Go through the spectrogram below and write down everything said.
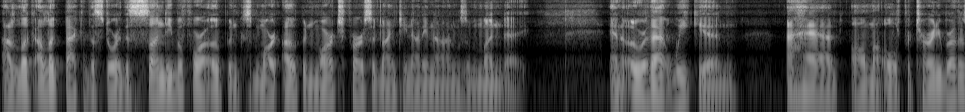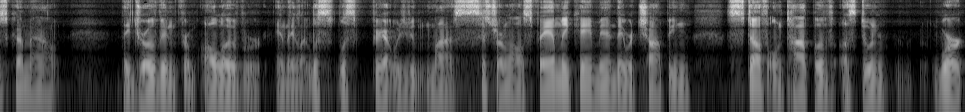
I look I look back at the story. The Sunday before I opened, because Mar- I opened March first of nineteen ninety nine. Was a Monday, and over that weekend, I had all my old fraternity brothers come out. They drove in from all over, and they like let's let's figure out what you do. My sister in law's family came in. They were chopping stuff on top of us doing work.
